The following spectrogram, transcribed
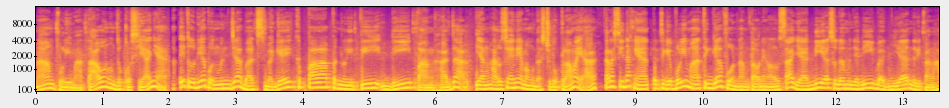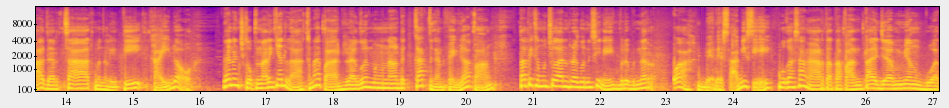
65 tahun untuk usianya. Saat itu dia pun menjabat sebagai kepala peneliti di Pang Hazard, yang harusnya ini emang udah cukup lama ya. Karena setidaknya dari 35 36 tahun yang lalu saja dia sudah menjadi bagian dari Pang Hazard saat meneliti Kaido. Dan yang cukup menariknya adalah kenapa Dragon mengenal dekat dengan Vegapunk tapi kemunculan Dragon di sini bener-bener wah bedes abis sih. Muka sangar, tatapan tajam yang buat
